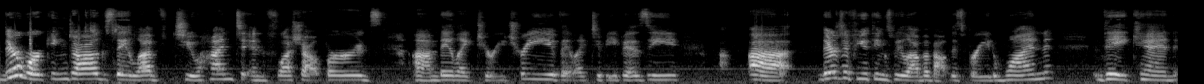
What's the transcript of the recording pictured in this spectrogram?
they're working dogs. They love to hunt and flush out birds. Um, they like to retrieve. They like to be busy. Uh, there's a few things we love about this breed. One, they can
